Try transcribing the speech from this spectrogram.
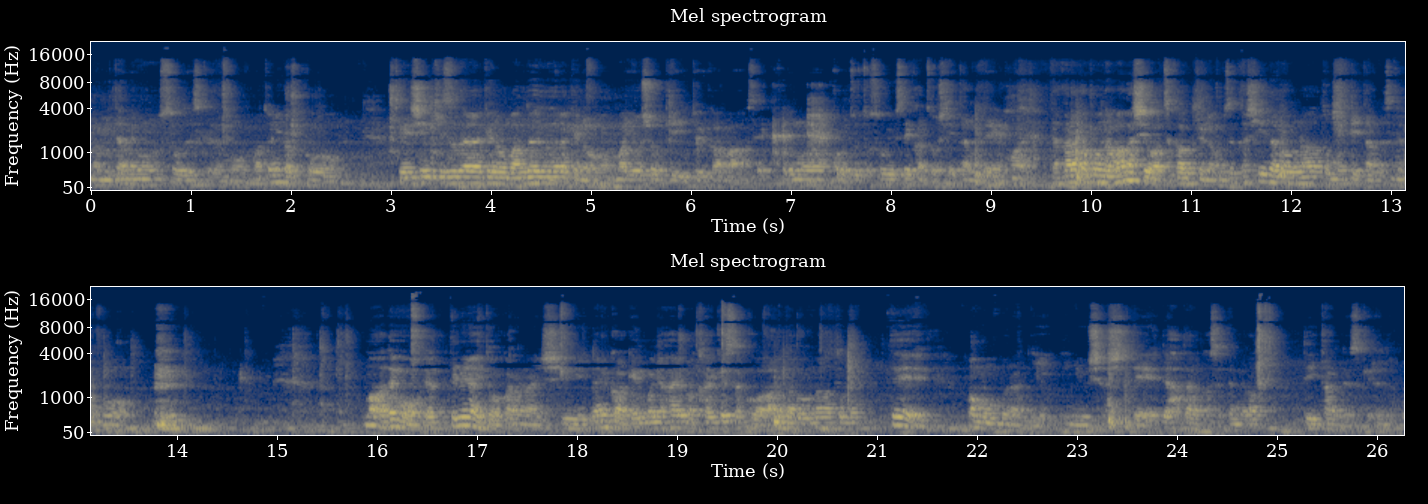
まあ、見た目もそうですけども、まあ、とにかくこう全身傷だらけのバンドエイドだらけの、まあ、幼少期というか、まあ、子供の頃ずっとそういう生活をしていたので、はい、なかなかこう生菓子を扱うっていうのは難しいだろうなと思っていたんですけども、まあでもやってみないとわからないし何か現場に入れば解決策はあるだろうなと思って、まあ、モンブランに入社してで働かせてもらっていたんですけれども、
